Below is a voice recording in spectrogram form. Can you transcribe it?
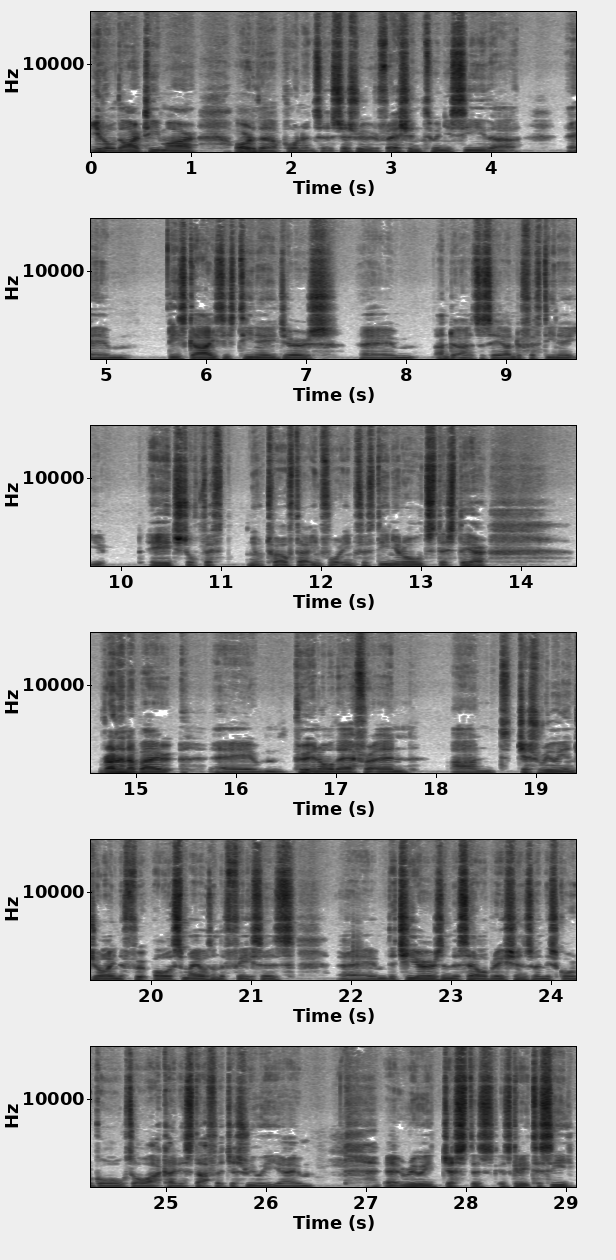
you know the our team are or the opponents. It's just really refreshing when you see that um, these guys, these teenagers, um, under as I say, under 15 eight age, so 15, you know 12, 13, 14, 15 year olds, just there running about, um, putting all the effort in, and just really enjoying the football, the smiles on the faces, um, the cheers and the celebrations when they score goals, all that kind of stuff. It just really, um, it really just is, is great to see.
